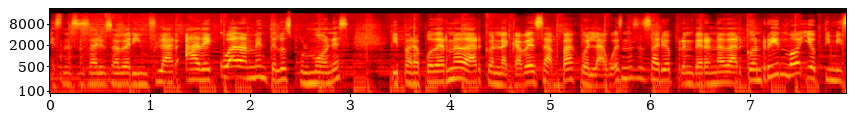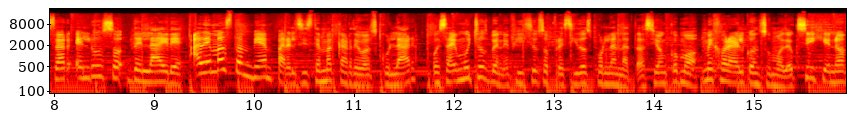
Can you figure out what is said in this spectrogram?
es necesario saber inflar adecuadamente los pulmones y para poder nadar con la cabeza bajo el agua es necesario aprender a nadar con ritmo y optimizar el uso del aire. Además también para el sistema cardiovascular, pues hay muchos beneficios ofrecidos por la natación como mejorar el consumo de oxígeno,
